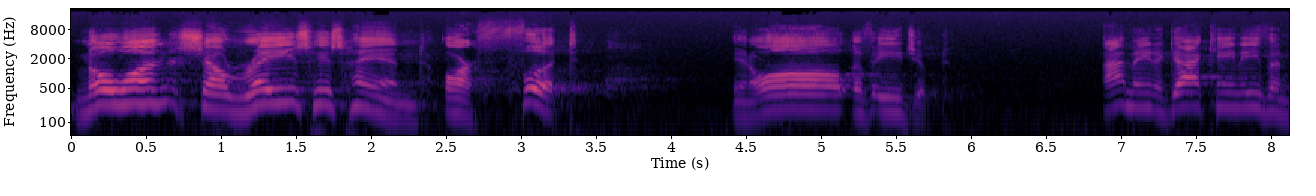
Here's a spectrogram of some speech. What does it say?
no one shall raise his hand or foot in all of Egypt. I mean, a guy can't even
